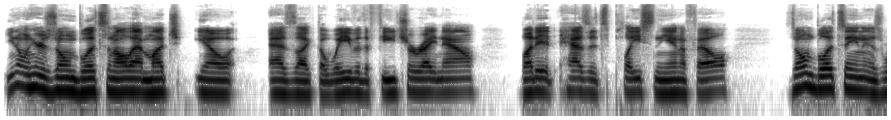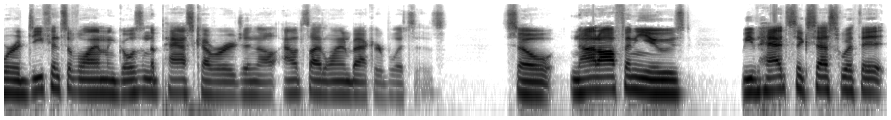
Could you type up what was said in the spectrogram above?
You don't hear zone blitzing all that much, you know, as like the wave of the future right now, but it has its place in the NFL. Zone blitzing is where a defensive lineman goes into pass coverage and the outside linebacker blitzes. So, not often used. We've had success with it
